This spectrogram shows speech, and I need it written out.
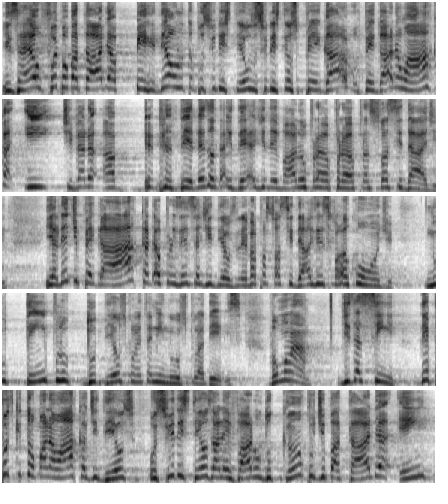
Israel foi para a batalha, perdeu a luta para os filisteus, os filisteus pegaram, pegaram a arca e tiveram a beleza da ideia de levar para a sua cidade. E além de pegar a arca da presença de Deus, levar para a sua cidade, eles colocam onde? No templo do Deus com letra minúscula deles. Vamos lá, diz assim: depois que tomaram a arca de Deus, os filisteus a levaram do campo de batalha em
